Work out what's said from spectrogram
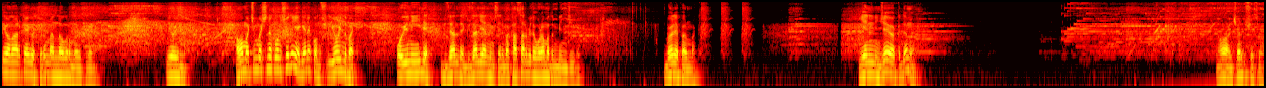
İyi onu arkaya götürün. Ben de alırım böyle kullanı. İyi oyundu. Ama maçın başında konuşuyordun ya gene konuş. İyi oyundu bak. Oyun iyiydi. Güzel de. Güzel yendim seni. Bak hasar bile vuramadım birinciyle. Böyle yaparım bak. Yenilince yok değil mi? Aa hançer düşesi var.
